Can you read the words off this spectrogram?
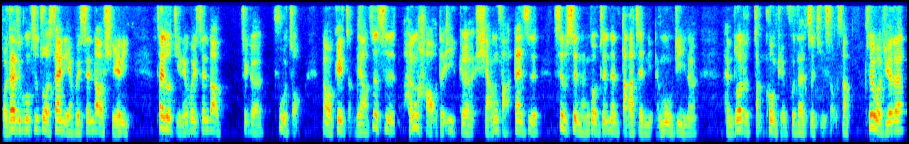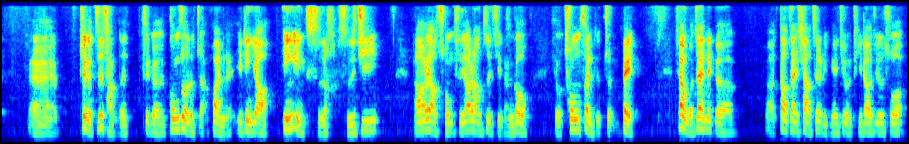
我在这公司做三年会升到协理。再做几年会升到这个副总，那我可以怎么样？这是很好的一个想法，但是是不是能够真正达成你的目的呢？很多的掌控权负在自己手上，所以我觉得，呃，这个职场的这个工作的转换呢，一定要因应时时机，然后要从此要让自己能够有充分的准备。像我在那个呃到站下车里面就有提到，就是说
